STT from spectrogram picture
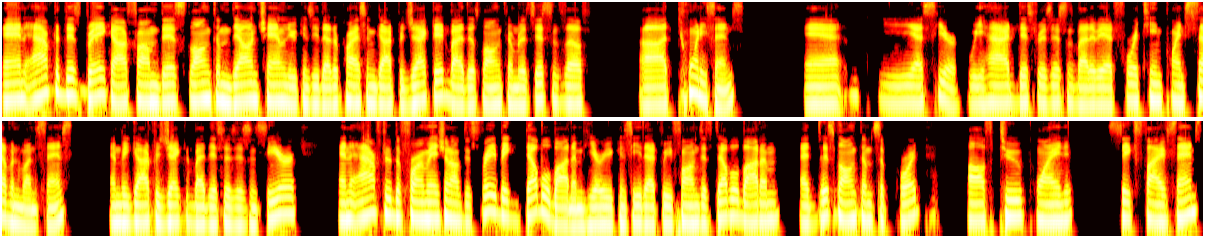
And after this breakout from this long-term down channel, you can see that the price got rejected by this long-term resistance of uh, 20 cents. And yes, here we had this resistance, by the way, at 14.71 cents. And we got rejected by this resistance here. And after the formation of this very big double bottom here, you can see that we formed this double bottom at this long-term support of 2.65 cents.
